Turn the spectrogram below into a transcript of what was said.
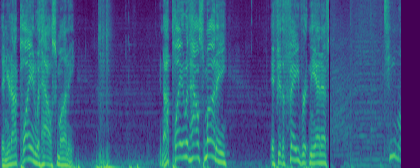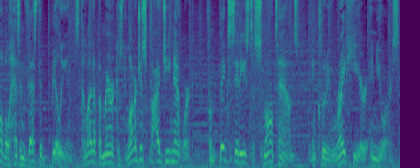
then you're not playing with house money. You're not playing with house money if you're the favorite in the NFC. T-Mobile has invested billions to light up America's largest 5G network from big cities to small towns, including right here in yours.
